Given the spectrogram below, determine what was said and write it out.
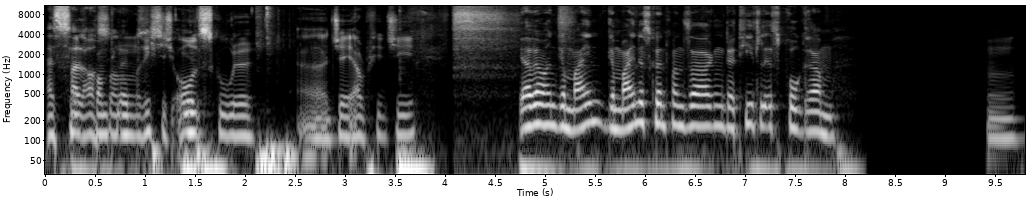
Es ist halt auch so ein richtig oldschool äh, JRPG. Ja, wenn man gemein, gemein ist, könnte man sagen, der Titel ist Programm. Hm.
